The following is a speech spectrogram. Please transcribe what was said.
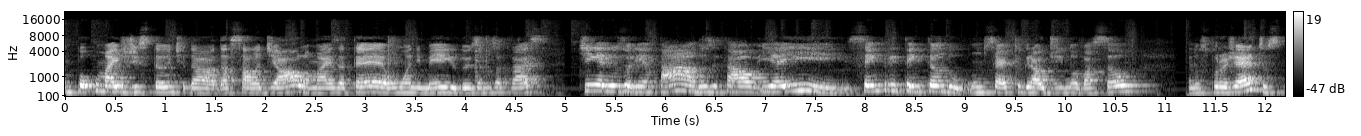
um pouco mais distante da, da sala de aula, mas até um ano e meio, dois anos atrás, tinha ali os orientados e tal, e aí sempre tentando um certo grau de inovação nos projetos.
